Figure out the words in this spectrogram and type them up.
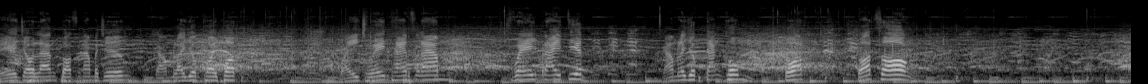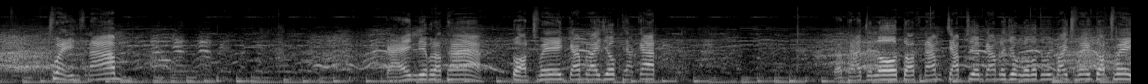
រេចុះឡើងតតស្ដាំមកជើងកម្មឡៃយកថយផុតវាយឆ្វេងថែមស្ដាំឆ្វេងប្រៃទៀតកម្មឡៃយកតាំងឃុំតតតតសងឆ្វេងស្ដាំកែលៀបរដ្ឋាតតឆ្វេងកម្មឡៃយកធាក់កាត់រដ្ឋាចលោតតស្ដាំចាប់ជើងកម្មឡៃយកលោកទៅវាយឆ្វេងតតឆ្វេង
